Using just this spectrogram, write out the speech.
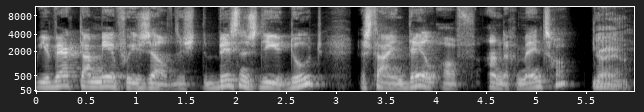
je werkt daar meer voor jezelf. Dus de business die je doet, daar sta je een deel af aan de gemeenschap. ja, ja.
